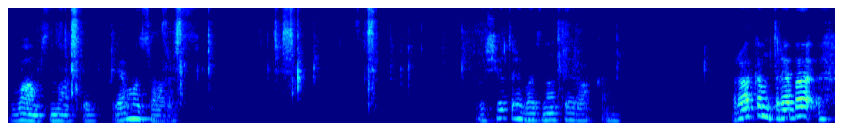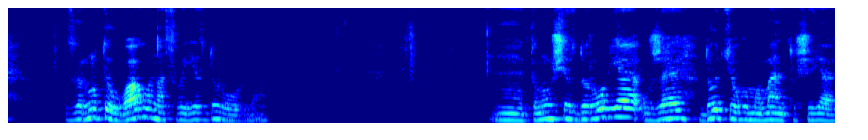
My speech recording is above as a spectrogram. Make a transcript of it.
вам знати прямо зараз? Про що треба знати ракам? Ракам треба звернути увагу на своє здоров'я. Е, Тому що здоров'я вже до цього моменту, що я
